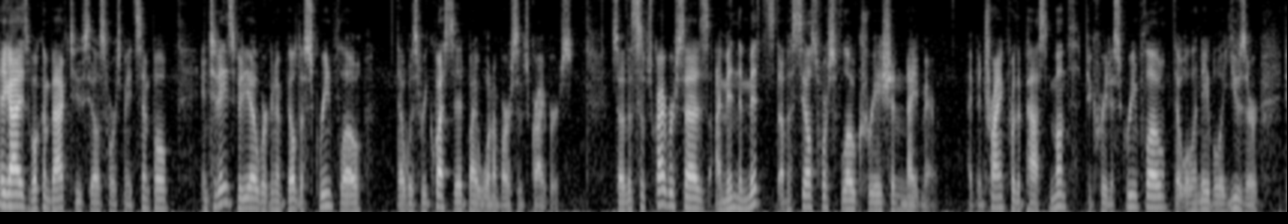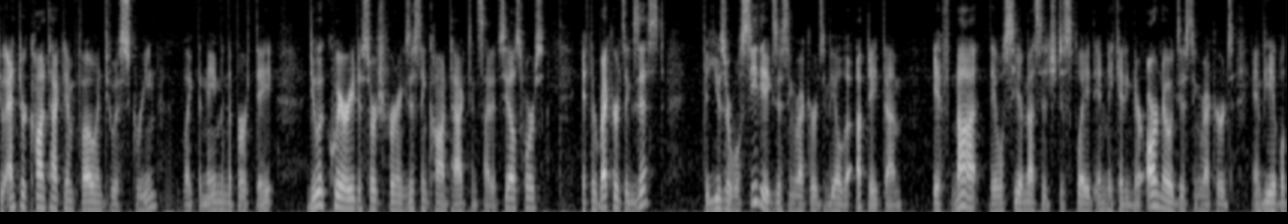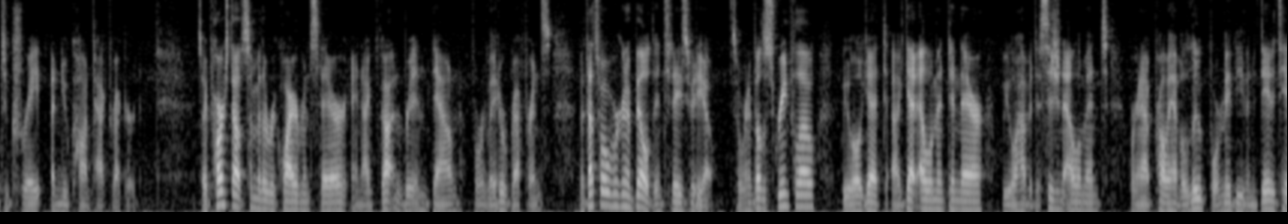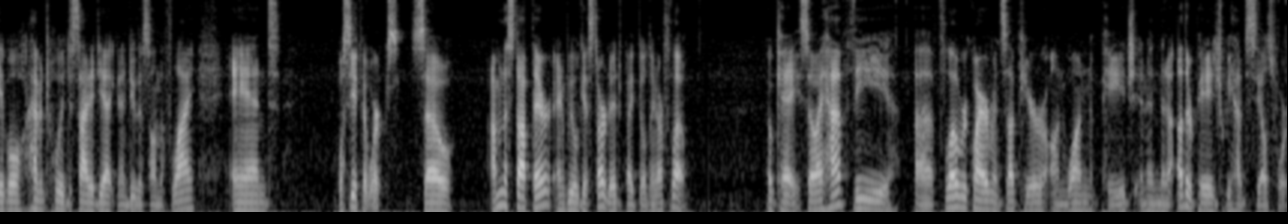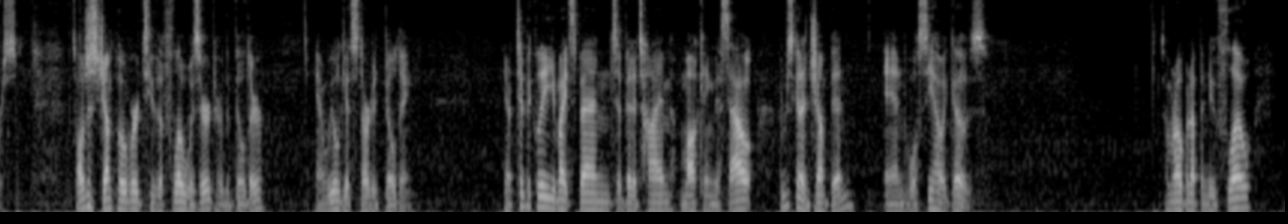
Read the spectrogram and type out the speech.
Hey guys, welcome back to Salesforce Made Simple. In today's video, we're going to build a screen flow that was requested by one of our subscribers. So the subscriber says, I'm in the midst of a Salesforce flow creation nightmare. I've been trying for the past month to create a screen flow that will enable a user to enter contact info into a screen, like the name and the birth date, do a query to search for an existing contact inside of Salesforce. If the records exist, the user will see the existing records and be able to update them, if not, they will see a message displayed indicating there are no existing records and be able to create a new contact record. So I parsed out some of the requirements there and I've gotten written down for later reference, but that's what we're going to build in today's video. So we're going to build a screen flow, we will get a get element in there, we will have a decision element, we're going to probably have a loop or maybe even a data table. I haven't totally decided yet, going to do this on the fly, and we'll see if it works. So I'm going to stop there and we will get started by building our flow. Okay, so I have the uh, flow requirements up here on one page and in the other page we have Salesforce. So I'll just jump over to the flow wizard or the builder and we will get started building. You know, typically you might spend a bit of time mocking this out. I'm just going to jump in and we'll see how it goes. So I'm going to open up a new flow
